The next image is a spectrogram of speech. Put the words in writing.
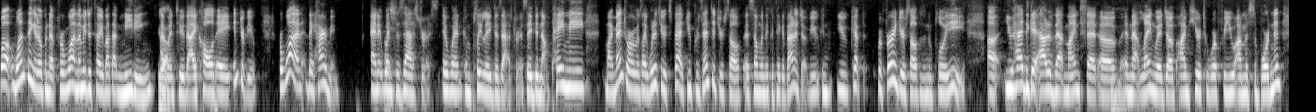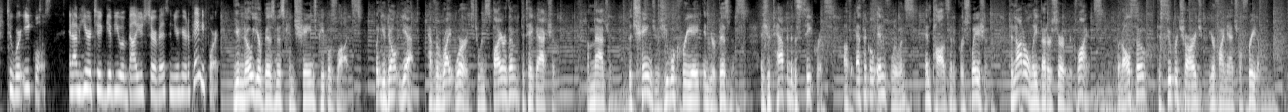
Well, one thing it opened up for one, let me just tell you about that meeting yeah. I went to that I called a interview. For one, they hired me and it went disastrous. It went completely disastrous. They did not pay me. My mentor was like, "What did you expect? You presented yourself as someone they could take advantage of. You can you kept referring to yourself as an employee. Uh, you had to get out of that mindset of mm-hmm. and that language of I'm here to work for you. I'm a subordinate to we're equals." And I'm here to give you a valued service, and you're here to pay me for it. You know your business can change people's lives, but you don't yet have the right words to inspire them to take action. Imagine the changes you will create in your business as you tap into the secrets of ethical influence and positive persuasion to not only better serve your clients, but also to supercharge your financial freedom.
